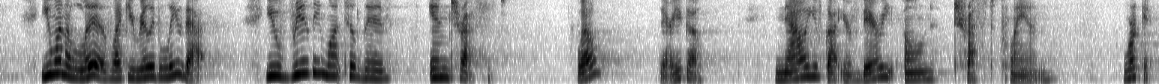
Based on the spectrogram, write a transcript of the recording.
you want to live like you really believe that. You really want to live in trust. Well, there you go. Now you've got your very own trust plan. Work it.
